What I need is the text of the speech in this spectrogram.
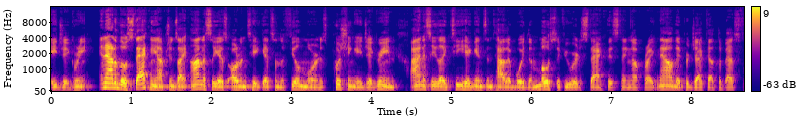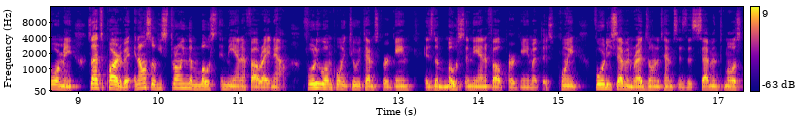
AJ Green. And out of those stacking options, I honestly, as Auden Tate gets on the field more and is pushing AJ Green, I honestly like Tee Higgins and Tyler Boyd the most. If you were to stack this thing up right now, they project out the best for me. So that's part of it. And also, he's throwing the most in the NFL right now. 41.2 attempts per game is the most in the NFL per game at this point. 47 red zone attempts is the seventh most,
